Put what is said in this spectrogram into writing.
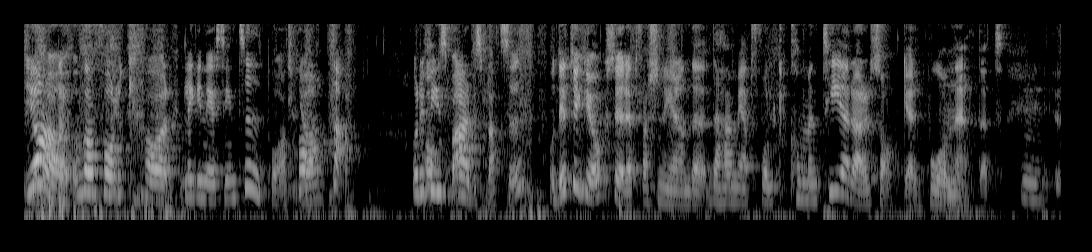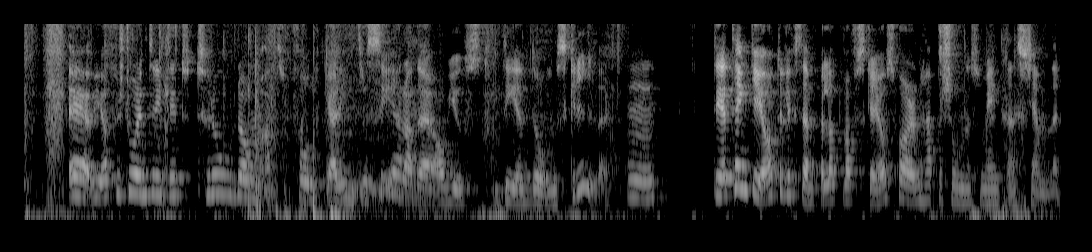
Ja, och vad folk har, lägger ner sin tid på att Ja. hata. Och det Ja. finst på arbetsplatser. Och det tycker jag också är rätt fascinerande, det här med att folk kommenterar saker på Mm. nätet. Eh, Jag förstår inte riktigt, tror de att folk är intresserade av just det de skriver? Mm. Det tänker jag till exempel, att varför ska jag svara den här personen som jag inte ens känner?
